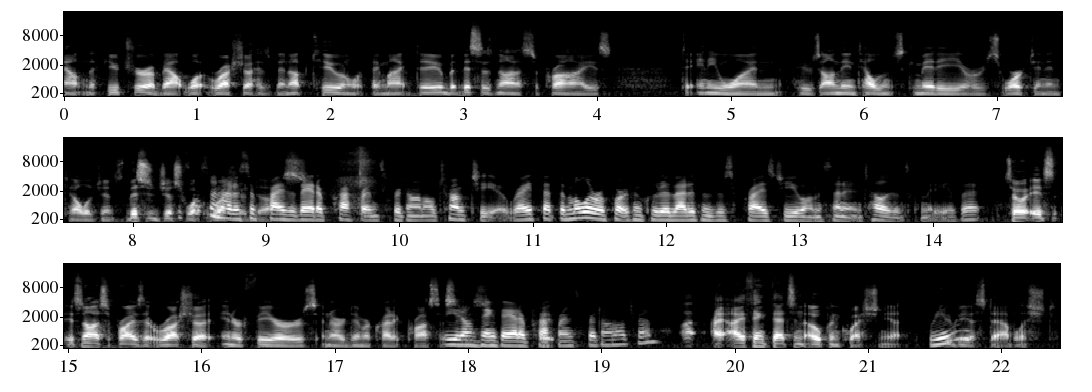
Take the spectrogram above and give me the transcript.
out in the future about what Russia has been up to and what they might do, but this is not a surprise to anyone who's on the intelligence committee or who's worked in intelligence. This is just it's what also Russia not a surprise does. that they had a preference for Donald Trump to you, right? That the Mueller report concluded that isn't a surprise to you on the Senate Intelligence Committee, is it? So it's it's not a surprise that Russia interferes in our democratic processes. You don't think they had a preference it, for Donald Trump? I, I, think that's an open question yet really? to be established.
